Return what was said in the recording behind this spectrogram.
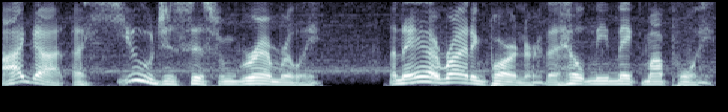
I got a huge assist from Grammarly, an AI writing partner that helped me make my point.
